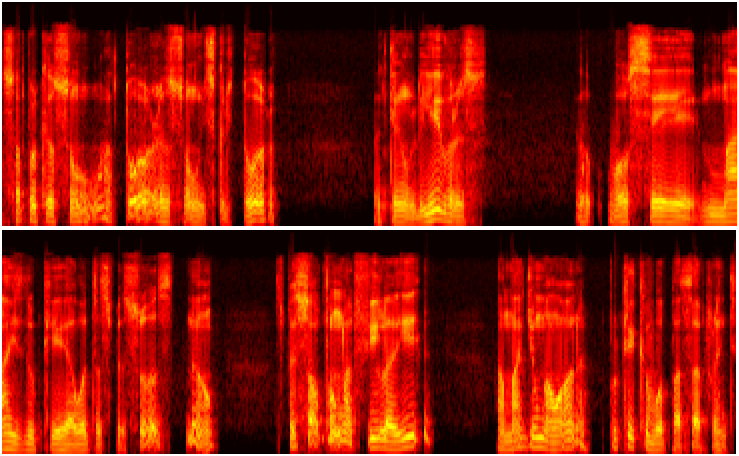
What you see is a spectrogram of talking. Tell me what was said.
Só porque eu sou um ator, eu sou um escritor, eu tenho livros, eu vou ser mais do que outras pessoas? Não. Os pessoal estão na fila aí há mais de uma hora. Por que, que eu vou passar à frente?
